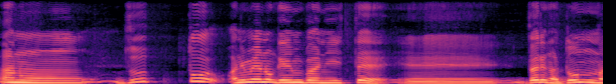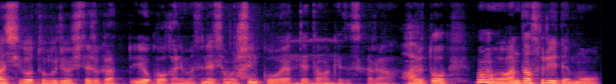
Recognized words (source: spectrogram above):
あ、あのーずっとアニメの現場にいて、えー誰がどんな仕事ぶりをしてるかよくわかりますね。しかも進行をやってたわけですから。はいそれと、まあまあワンダースリーでも、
